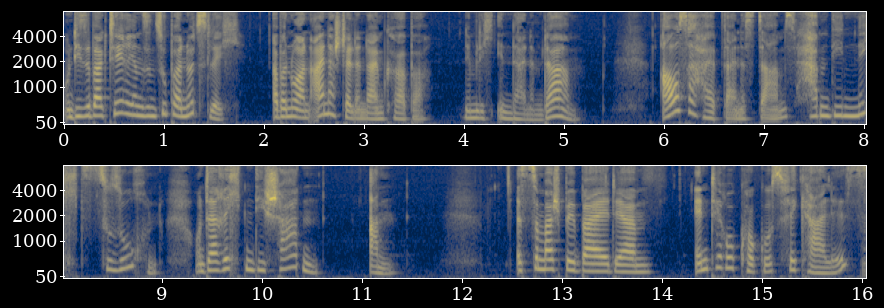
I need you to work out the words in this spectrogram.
Und diese Bakterien sind super nützlich, aber nur an einer Stelle in deinem Körper, nämlich in deinem Darm. Außerhalb deines Darms haben die nichts zu suchen und da richten die Schaden an. Ist zum Beispiel bei der Enterococcus fecalis,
